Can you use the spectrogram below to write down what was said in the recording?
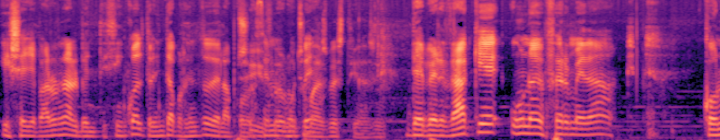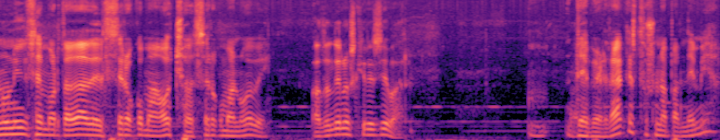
y se llevaron al 25 al 30% de la Sí, población fue mucho europea. más bestia, sí. ¿De verdad que una enfermedad con un índice de mortalidad del 0,8 o 0,9 ¿A dónde nos quieres llevar? ¿De verdad que esto es una pandemia?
